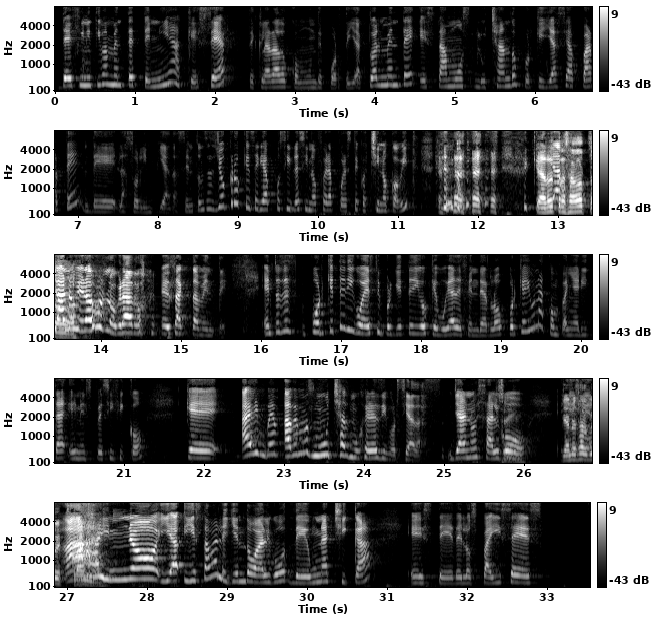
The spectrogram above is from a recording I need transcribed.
definitivamente tenía que ser declarado como un deporte y actualmente estamos luchando porque ya sea parte de las Olimpiadas. Entonces yo creo que sería posible si no fuera por este cochino COVID. Entonces, que ha retrasado ya, todo. Ya lo hubiéramos logrado, exactamente. Entonces, ¿por qué te digo esto y por qué te digo que voy a defenderlo? Porque hay una compañerita en específico que hay, habemos muchas mujeres divorciadas. Ya no es algo... Sí. Ya no es algo extraño. Ay, no. Y, y estaba leyendo algo de una chica este, de los países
